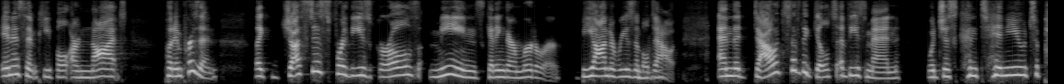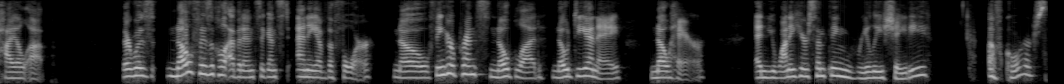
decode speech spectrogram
innocent people are not put in prison. Like justice for these girls means getting their murderer beyond a reasonable Mhm. doubt. And the doubts of the guilt of these men would just continue to pile up. There was no physical evidence against any of the four no fingerprints, no blood, no DNA, no hair. And you want to hear something really shady? Of course.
